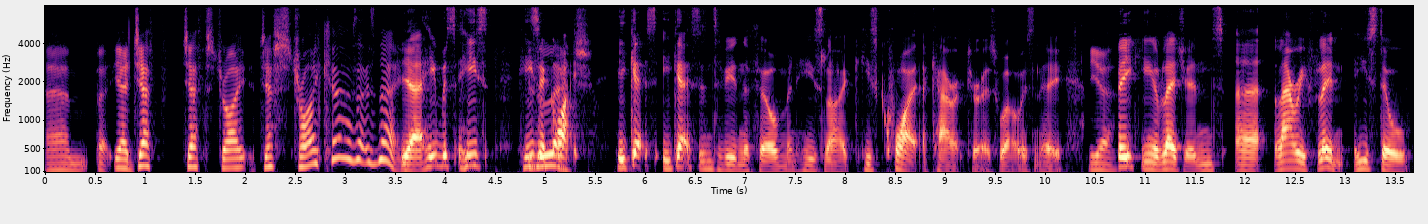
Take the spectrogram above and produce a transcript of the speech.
Um, but yeah, Jeff Jeff Stry Jeff Stryker is that his name? Yeah, he was. He's he's, He's a, a quite. He gets he gets interviewed in the film, and he's like he's quite a character as well, isn't he? Yeah. Speaking of legends, uh, Larry Flynt, he's still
